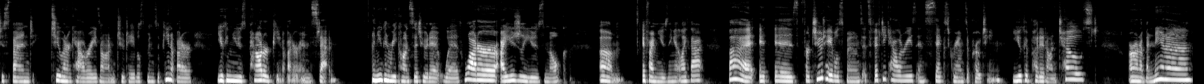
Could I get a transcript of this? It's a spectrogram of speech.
to spend 200 calories on two tablespoons of peanut butter, you can use powdered peanut butter instead. And you can reconstitute it with water. I usually use milk um, if I'm using it like that. But it is for two tablespoons, it's 50 calories and six grams of protein. You could put it on toast or on a banana,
